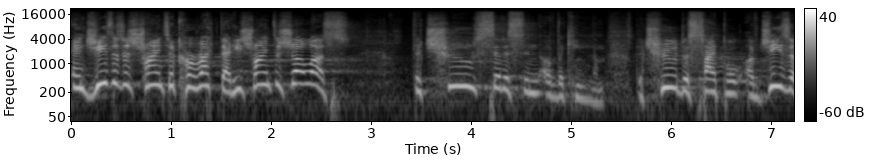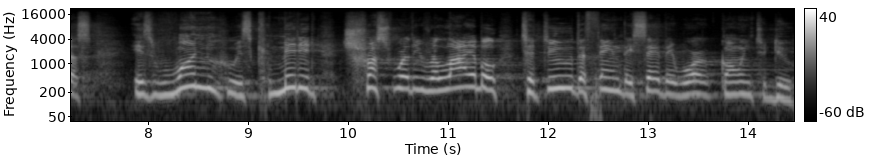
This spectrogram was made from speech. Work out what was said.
And Jesus is trying to correct that. He's trying to show us the true citizen of the kingdom, the true disciple of Jesus is one who is committed, trustworthy, reliable to do the thing they said they were going to do.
